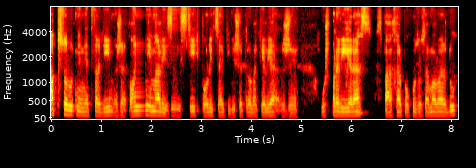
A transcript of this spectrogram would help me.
absolútne netvrdím, že oni mali zistiť, policajti, vyšetrovatelia, že už prvý raz spáchal pokus o samovraždu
